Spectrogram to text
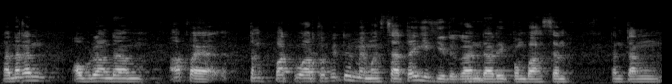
Karena kan obrolan dalam apa ya tempat warkop itu memang strategis gitu kan dari pembahasan tentang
